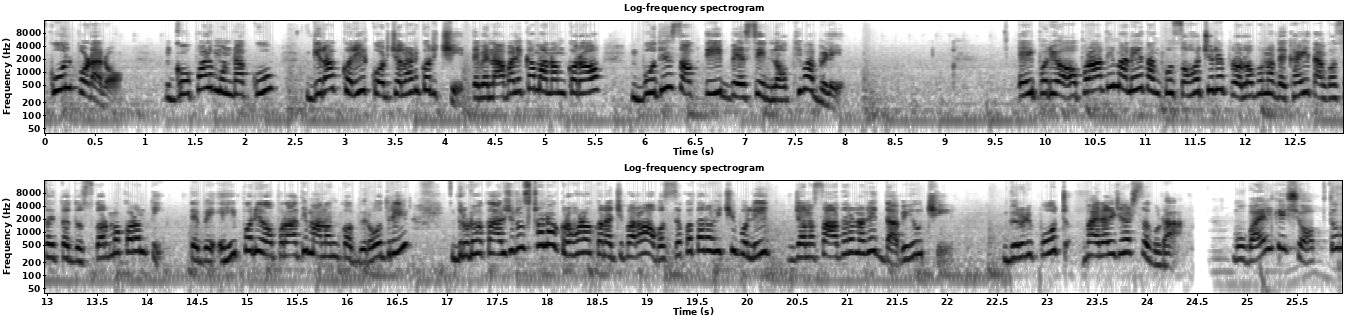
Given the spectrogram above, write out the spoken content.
ସ୍କୁଲ ପଡ଼ାର ଗୋପାଳ ମୁଣ୍ଡାକୁ ଗିରଫ କରି କୋର୍ଟ ଚାଲାଣ କରିଛି। ତେବେ ନାବାଳିକାମାନଙ୍କର ବୁଦ୍ଧି ଶକ୍ତି ବେଶୀ ନଥିବା ବେଳେ ଏହିପରି ଅପରାଧୀମାନେ ତାଙ୍କୁ ସହଜରେ ପ୍ରଲୋଭନ ଦେଖାଇ ତାଙ୍କ ସହିତ ଦୁଷ୍କର୍ମ କରନ୍ତି ତେବେ ଏହିପରି ଅପରାଧୀମାନଙ୍କ ବିରୋଧରେ ଦୃଢ଼ କାର୍ଯ୍ୟାନୁଷ୍ଠାନ ଗ୍ରହଣ କରାଯିବାର ଆବଶ୍ୟକତା ରହିଛି ବୋଲି ଜନସାଧାରଣରେ ଦାବି ହେଉଛି bureau report viral Jharsuguda mobile के शॉप तो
